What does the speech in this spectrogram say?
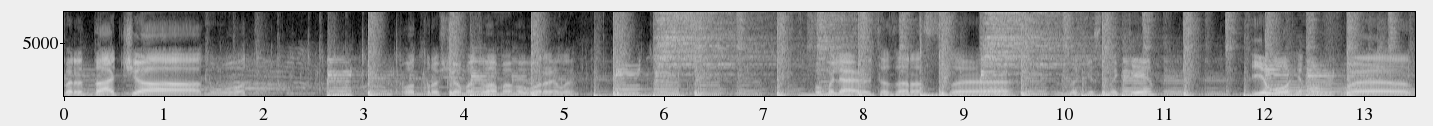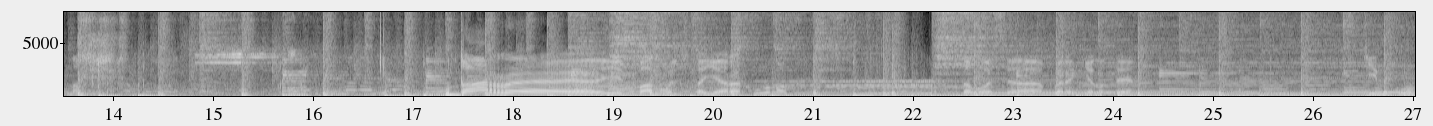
Передача. Ну от. От про що ми з вами говорили. Помиляються зараз е, захисники. І Логінов е, на... Удар е, і 2-0 стає рахунок. Вдалося перекинути стінку.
